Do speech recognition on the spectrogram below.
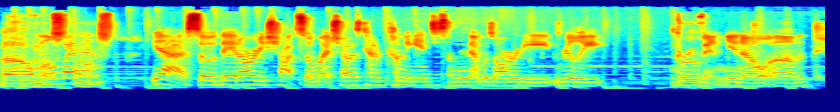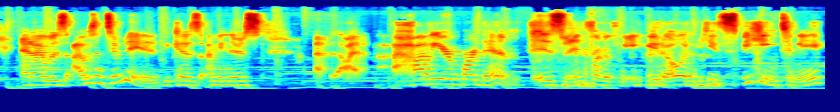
Uh, almost, by almost. Then? Yeah, so they had already shot so much. So I was kind of coming into something that was already really grooving, you know. Um, and I was I was intimidated because I mean, there's I, Javier Bardem is in front of me, you know, and he's speaking to me.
